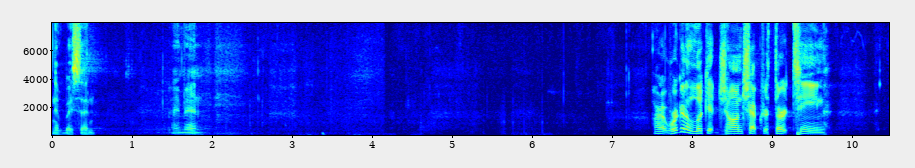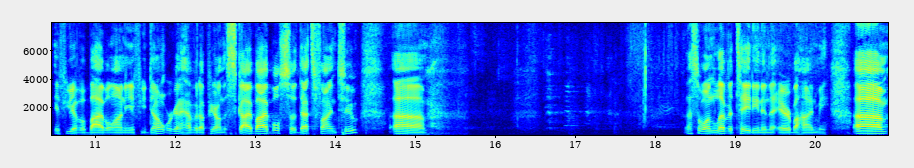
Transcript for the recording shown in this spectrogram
Everybody said, Amen. All right, we're going to look at John chapter 13. If you have a Bible on you, if you don't, we're going to have it up here on the Sky Bible, so that's fine too. Um, that's the one levitating in the air behind me. Um,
